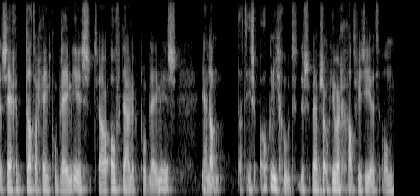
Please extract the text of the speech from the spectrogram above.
zeggen dat er geen probleem is, terwijl er overduidelijk een probleem is, ja, dan dat is ook niet goed. Dus we hebben ze ook heel erg geadviseerd om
